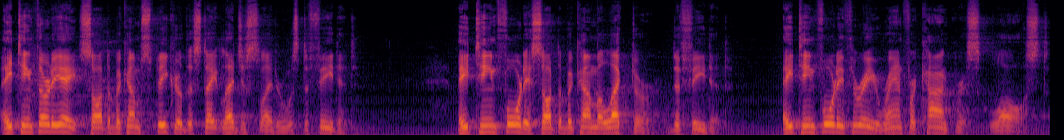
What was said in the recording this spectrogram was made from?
1838 sought to become Speaker of the state legislature, was defeated. 1840 sought to become elector, defeated. 1843 ran for Congress, lost.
